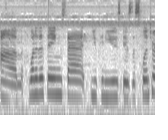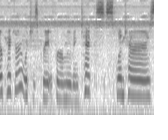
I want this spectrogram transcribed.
Um, one of the things that you can use is the splinter picker, which is great for removing ticks, splinters,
